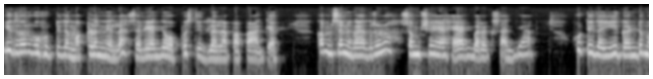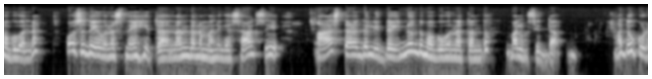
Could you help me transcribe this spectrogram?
ಇದುವರೆಗೂ ಹುಟ್ಟಿದ ಮಕ್ಕಳನ್ನೆಲ್ಲ ಸರಿಯಾಗಿ ಒಪ್ಪಿಸ್ತಿದ್ಲಲ್ಲ ಪಾಪ ಆಕೆ. ಕಂಸನಿಗಾದ್ರೂ ಸಂಶಯ ಹೇಗೆ ಬರಕ್ ಸಾಧ್ಯ? ಹುಟ್ಟಿದ ಈ ಗಂಡು ಮಗುವನ್ನ ವಸುದೇವನ ಸ್ನೇಹಿತ ನಂದನ ಮನೆಗೆ ಸಾಗಿಸಿ ಆ ಸ್ಥಳದಲ್ಲಿದ್ದ ಇನ್ನೊಂದು ಮಗುವನ್ನ ತಂದು ಮಲಗಿಸಿದ್ದ. ಅದು ಕೂಡ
